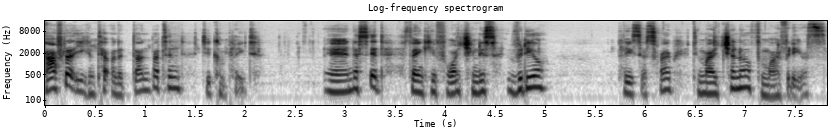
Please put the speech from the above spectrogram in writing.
After that, you can tap on the done button to complete. And that's it. Thank you for watching this video. Please subscribe to my channel for more videos.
